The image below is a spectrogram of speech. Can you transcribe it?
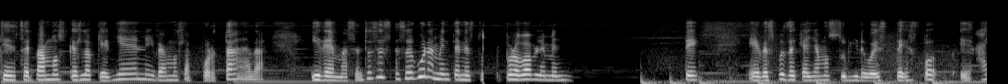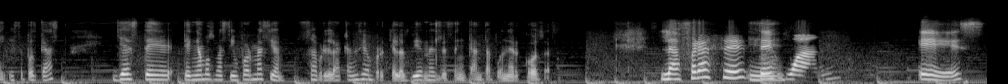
que sepamos qué es lo que viene y veamos la portada y demás. Entonces, seguramente en esto, probablemente eh, después de que hayamos subido este, eh, este podcast, ya este, tengamos más información sobre la canción, porque los viernes les encanta poner cosas. La frase de. Juan es,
